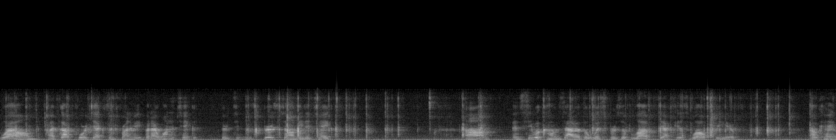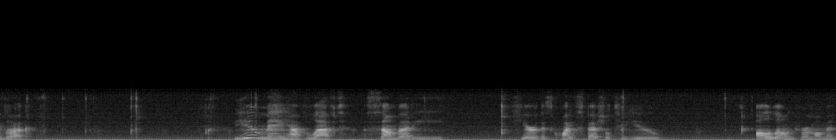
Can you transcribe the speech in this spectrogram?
well. I've got four decks in front of me, but I want to take, the Spirit's telling me to take um, and see what comes out of the Whispers of Love deck as well for you. Okay, look. You may have left somebody here that's quite special to you all alone for a moment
